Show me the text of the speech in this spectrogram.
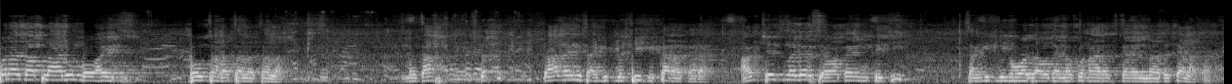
परत आपला अरुण भाऊ आहेच. भाऊ चला चला चला. मग दा दा- दादाने सांगितलं ठीक आहे करा करा. आमचेच नगरसेवकांनी त्याची सांगितली की "बुवा जाऊ द्या नको नाराज करायला दादा त्याला करा.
